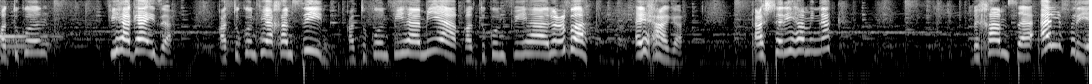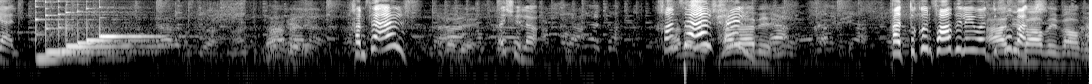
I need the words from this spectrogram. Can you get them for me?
قد تكون فيها جائزة. قد تكون فيها خمسين. قد تكون فيها مئة. قد تكون فيها لعبة. أي حاجة. أشتريها منك بخمسة ألف ريال. خمسة ألف؟ إيش لا. خمسة ألف حلو. قد تكون فاضي عادي بك فاضي فاضي.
